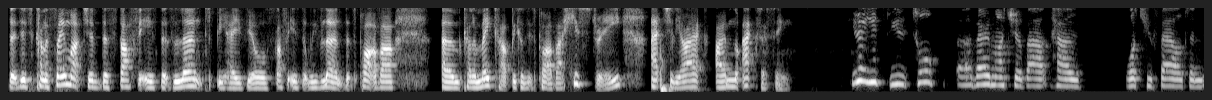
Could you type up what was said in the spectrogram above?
that just kind of so much of the stuff it is that's learnt behavior or stuff it is that we've learnt that's part of our um, kind of makeup because it's part of our history. Actually, I I'm not accessing. You know, you you talk uh, very much about how what you felt and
